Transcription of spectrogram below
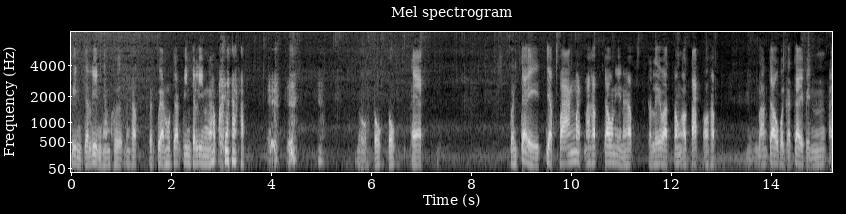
ปิ้นจะลิ่นแฮมเพิร์ดนะครับเปื่อนๆหูจักปิ้นจะลิ่นครับโอ้ตกตกแตกเป็นใจเจียบฟางมัดนะครับ เจ้านี่นะครับ ก็เลยว่าต้องเอาตัดออกครับ บางเจ้าเป็นกระใจเป็นไอ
